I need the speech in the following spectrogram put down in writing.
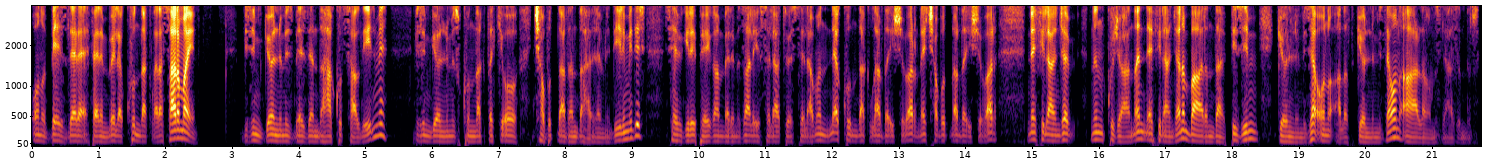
onu bezlere efendim böyle kundaklara sarmayın. Bizim gönlümüz bezden daha kutsal değil mi? Bizim gönlümüz kundaktaki o çabutlardan daha önemli değil midir? Sevgili Peygamberimiz Aleyhisselatü Vesselam'ın ne kundaklarda işi var, ne çabutlarda işi var, ne filancanın kucağında, ne filancanın bağrında. Bizim gönlümüze onu alıp, gönlümüzde onu ağırlamamız lazımdır.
